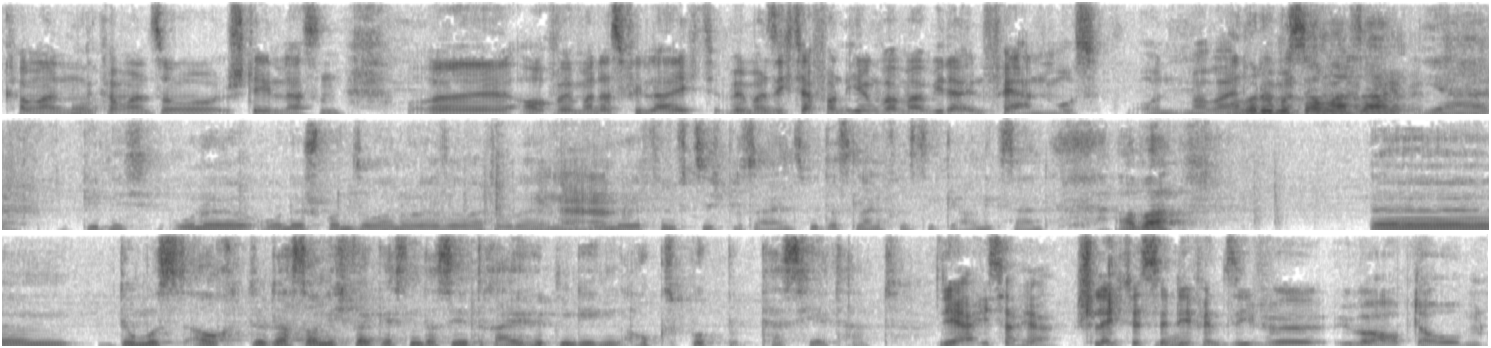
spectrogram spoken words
Kann man, kann man so stehen lassen. Äh, auch wenn man das vielleicht, wenn man sich davon irgendwann mal wieder entfernen muss. Und man weiß, Aber du musst auch mal weiter- sagen, ja, geht nicht. Ohne, ohne Sponsoren oder sowas oder Ja. ohne 50 plus 1 wird das langfristig auch nicht sein. Aber ähm, du musst auch, du darfst auch nicht vergessen, dass ihr drei Hütten gegen Augsburg kassiert habt. Ja, ich sag ja, schlechteste Defensive überhaupt da oben.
